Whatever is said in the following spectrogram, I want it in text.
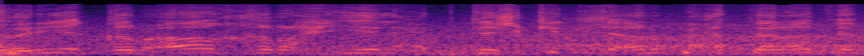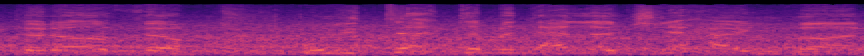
فريق آخر راح يلعب تشكيلة 4 3 3 واللي تعتمد على الأجنحة أيضا.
